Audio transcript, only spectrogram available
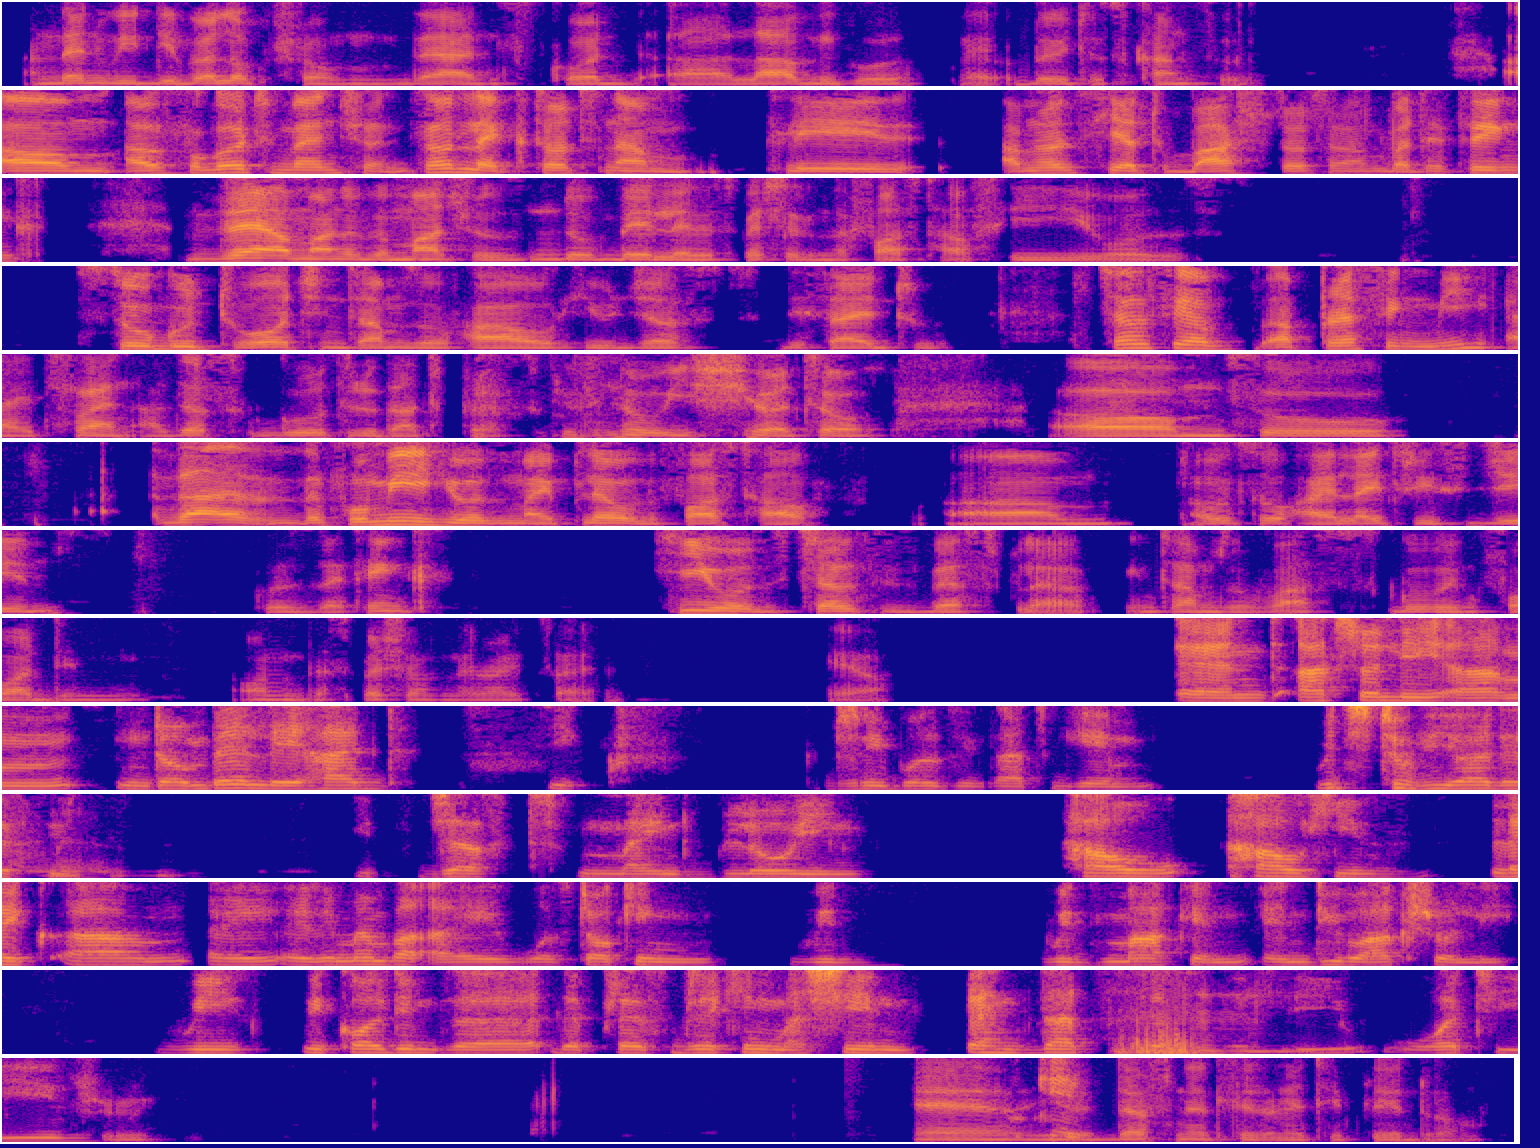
And then we developed from there and scored a lovely goal, although it was cancelled. Um, I forgot to mention, it's not like Tottenham play. I'm not here to bash Tottenham, but I think their man of the match was Ndombele, especially in the first half. He was so good to watch in terms of how he just decide to Chelsea are, are pressing me. Ah, it's fine. I'll just go through that press with no issue at all. Um, so that for me, he was my player of the first half. Um, also highlight Reece James because I think he was Chelsea's best player in terms of us going forward in on the especially on the right side. Yeah. and actually um, Ndombele had six dribbles in that game, which to be honest is it's just mind blowing how how he's like um I, I remember I was talking with with Mark and, and you actually we we called him the the press breaking machine and that's definitely what he is True. Yeah, Okay. definitely right. He played well.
